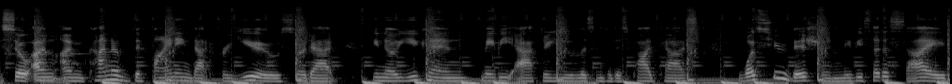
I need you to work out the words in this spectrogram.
so I'm I'm kind of defining that for you so that you know you can maybe after you listen to this podcast what's your vision maybe set aside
